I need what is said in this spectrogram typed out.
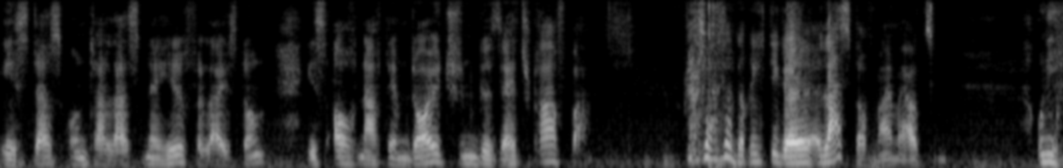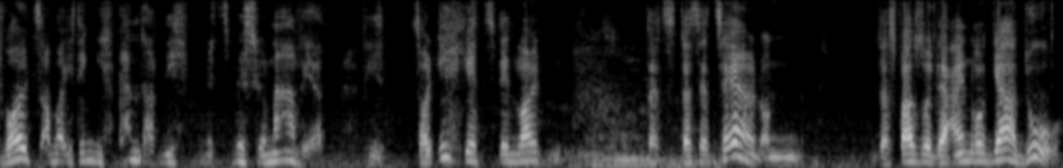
ist das unterlassene Hilfeleistung, ist auch nach dem deutschen Gesetz strafbar. Das war so eine richtige Last auf meinem Herzen. Und ich wollte es, aber ich denke, ich kann da nicht mit Missionar werden. Wie soll ich jetzt den Leuten das, das erzählen? Und das war so der Eindruck, ja, du.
